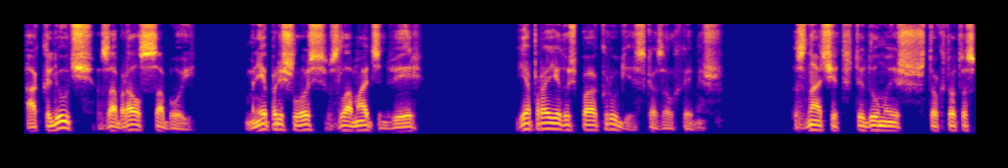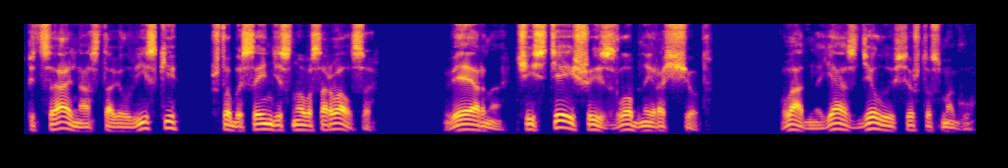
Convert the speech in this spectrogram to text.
а ключ забрал с собой. Мне пришлось взломать дверь. «Я проедусь по округе», — сказал Хэмиш. «Значит, ты думаешь, что кто-то специально оставил виски, чтобы Сэнди снова сорвался?» «Верно. Чистейший злобный расчет. Ладно, я сделаю все, что смогу.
